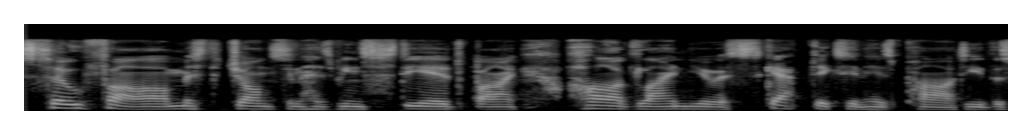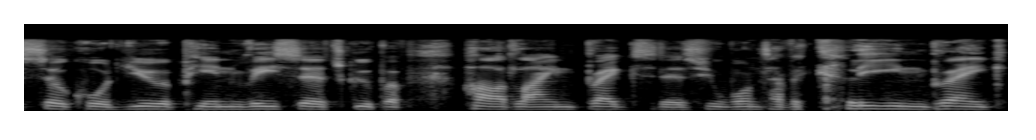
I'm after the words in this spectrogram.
so far Mr. Johnson has been steered by hardline Eurosceptics in his party, the so called European Research Group of hardline Brexiters who want to have a clean break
